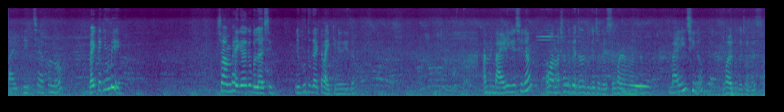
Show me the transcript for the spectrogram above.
বাইক দিচ্ছে এখনও। বাইকটা কিনবি? চ আমি ভাইকে বলে আসি যে ভুতুকে একটা বাইক কিনে দিতে আমি বাইরে গেছিলাম, ও আমার সঙ্গে ভেতরে ঢুকে চলে এসেছে ঘরের মধ্যে। বাইরেই ছিল, ঘরে ঢুকে চলে এসেছে।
